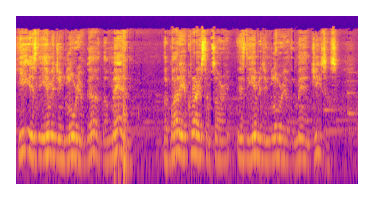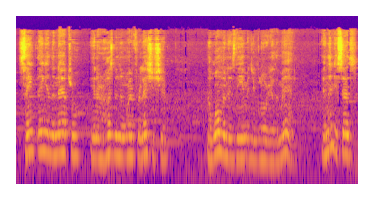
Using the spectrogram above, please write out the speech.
He is the image and glory of God. The man, the body of Christ, I'm sorry, is the image and glory of the man, Jesus. Same thing in the natural, in our husband and wife relationship. The woman is the image and glory of the man. And then he says,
